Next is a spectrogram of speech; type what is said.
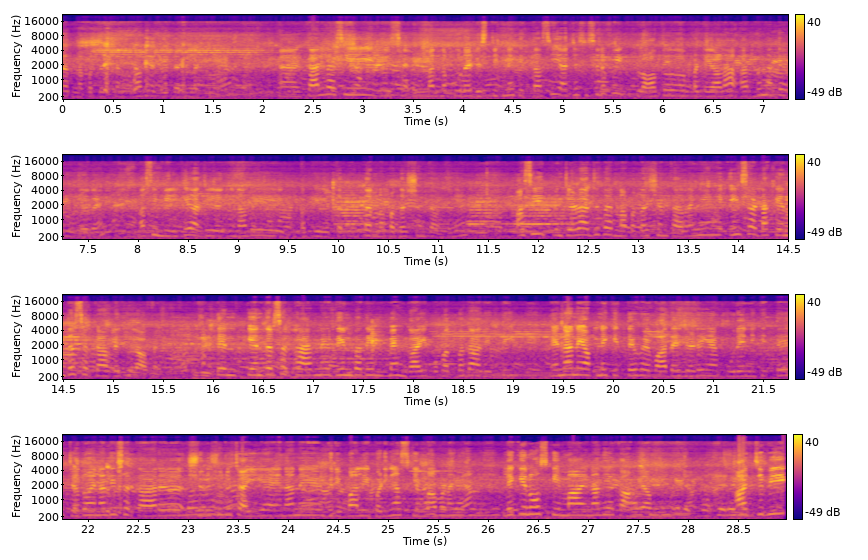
ਧਰਨਾ ਪ੍ਰਦਰਸ਼ਨ ਉਹਨਾਂ ਦੇ ਅੱਗੇ ਕਰਨ ਲੱਗੇ ਹਾਂ। ਕੱਲ ਅਸੀਂ ਮਤਲਬ ਪੂਰੇ ਡਿਸਟ੍ਰਿਕਟ ਨੇ ਕੀਤਾ ਸੀ। ਅੱਜ ਅਸੀਂ ਸਿਰਫ ਇੱਕ ਬਲਾਕ ਪਟਿਆਲਾ ਅਰਬਨ ਅਤੇ ਰੂਰਲ ਹੈ। ਅਸੀਂ ਮਿਲ ਕੇ ਅੱਜ ਇਹਨਾਂ ਦੇ ਅੱਗੇ ਧਰ- ਧਰਨਾ ਪ੍ਰਦਰਸ਼ਨ ਕਰ ਰਹੇ ਹਾਂ। ਅਸੀਂ ਜਿਹੜਾ ਅੱਜ ਧਰਨਾ ਪ੍ਰਦਰਸ਼ਨ ਕਰ ਰਹੇ ਹਾਂ ਇਹ ਸਾਡਾ ਕੇਂਦਰ ਸਰਕਾਰ ਦੇ ਖਿਲਾਫ ਹੈ। ਤੇ ਕੇਂਦਰ ਸਰਕਾਰ ਨੇ ਦਿਨ ਬ ਦਿਨ ਮਹਿੰਗਾਈ ਬਹੁਤ ਵਧਾ ਦਿੱਤੀ। ਇਹਨਾਂ ਨੇ ਆਪਣੇ ਕੀਤੇ ਹੋਏ ਵਾਅਦੇ ਜਿਹੜੇ ਆ ਪੂਰੇ ਨਹੀਂ ਕੀਤੇ। ਜਦੋਂ ਇਹਨਾਂ ਦੀ ਸਰਕਾਰ ਸ਼ੁਰੂ ਸ਼ੁਰੂ ਚ ਆਈ ਹੈ, ਇਹਨਾਂ ਨੇ ਗਰੀਬਾਂ ਲਈ ਬੜੀਆਂ ਸਕੀਮਾਂ ਬਣਾਈਆਂ, ਲੇਕਿਨ ਉਹ ਸਕੀਮਾਂ ਇਹਨਾਂ ਦੀਆਂ ਕਾਮਯਾਬ ਨਹੀਂ ਹੋਈਆਂ। ਅੱਜ ਵੀ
